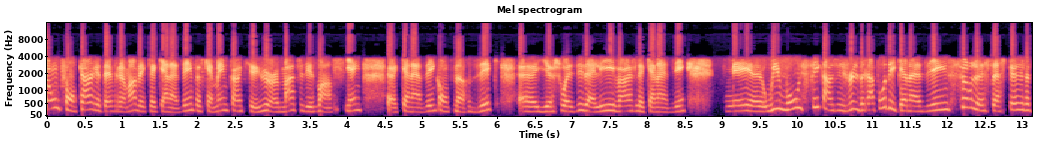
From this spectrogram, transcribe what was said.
contre, son cœur était vraiment avec le Canadien parce que même quand il y a eu un match des anciens Canadiens contre Nordiques, il a choisi d'aller vers le Canadien. Mais oui, moi aussi, quand j'ai vu le drapeau des Canadiens sur le cercueil, j'ai fait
